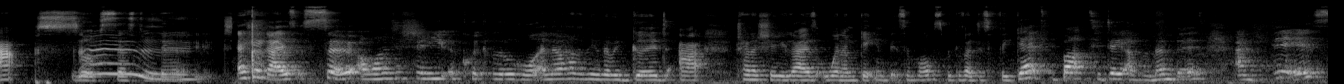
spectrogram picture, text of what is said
absolute obsessed with it. Okay guys so i wanted to show you a quick little haul. I know i haven't been very good at trying to show you guys when i'm getting bits and bobs because i just forget but today i've remembered and this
